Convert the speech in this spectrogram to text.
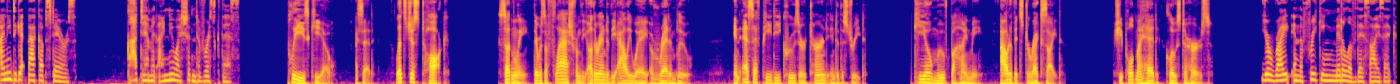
I need to get back upstairs. God damn it, I knew I shouldn't have risked this. Please, Kio, I said. Let's just talk. Suddenly, there was a flash from the other end of the alleyway of red and blue. An SFPD cruiser turned into the street. Kio moved behind me, out of its direct sight. She pulled my head close to hers. You're right in the freaking middle of this, Isaac.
